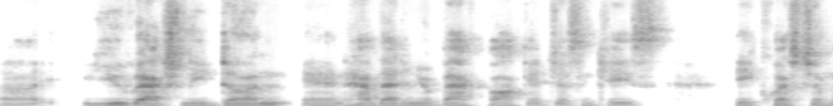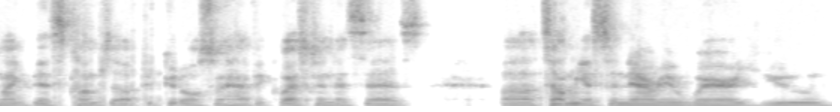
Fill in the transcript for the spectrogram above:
uh, you've actually done and have that in your back pocket just in case a question like this comes up. You could also have a question that says, uh, tell me a scenario where you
